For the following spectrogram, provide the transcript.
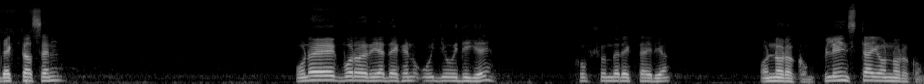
দেখতেছেন, অনেক বড় এরিয়া দেখেন, ওই যে ওইদিকে। খুব সুন্দর একটা এরিয়া অন্যরকম প্লেন্সটাই অন্যরকম।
